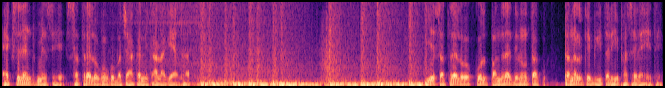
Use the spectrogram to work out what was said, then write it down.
एक्सीडेंट में से सत्रह लोगों को बचाकर निकाला गया था। ये सत्रह लोग कुल पंद्रह दिनों तक टनल के भीतर ही फंसे रहे थे।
